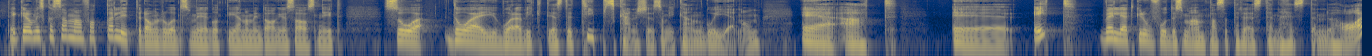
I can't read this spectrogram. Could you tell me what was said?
Jag tänker om vi ska sammanfatta lite de råd som vi har gått igenom i dagens avsnitt, så då är ju våra viktigaste tips kanske som vi kan gå igenom eh, att eh, ett, välja ett grovfoder som är anpassat till den hästen du har.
